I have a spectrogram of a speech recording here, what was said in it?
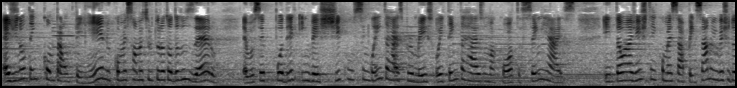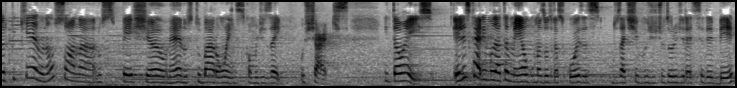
É de não ter que comprar um terreno e começar uma estrutura toda do zero. É você poder investir com 50 reais por mês, 80 reais numa cota, 100 reais. Então a gente tem que começar a pensar no investidor pequeno, não só na, nos peixão, né, nos tubarões, como diz aí, os sharks. Então é isso. Eles querem mudar também algumas outras coisas dos ativos de Tesouro Direto CDB.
